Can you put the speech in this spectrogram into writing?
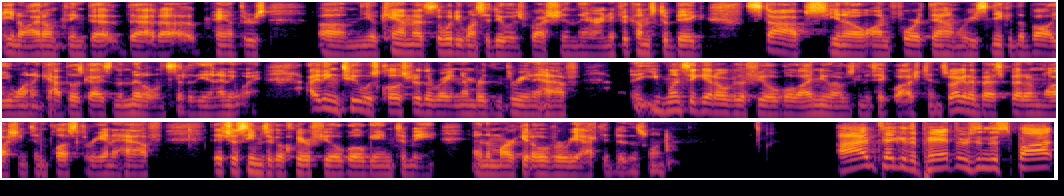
you know, I don't think that, that, uh, Panthers. Um, you know, Cam, that's what he wants to do is rush in there. And if it comes to big stops, you know, on fourth down where he's sneaking the ball, you want to have those guys in the middle instead of the end anyway. I think two was closer to the right number than three and a half. Once they get over the field goal, I knew I was going to take Washington. So I got a best bet on Washington plus three and a half. This just seems like a clear field goal game to me. And the market overreacted to this one. I'm taking the Panthers in this spot.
